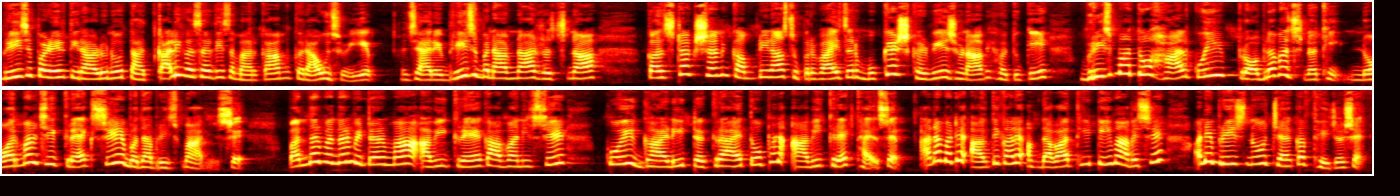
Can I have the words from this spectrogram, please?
બ્રિજ પડેલ તિરાડોનું તાત્કાલિક અસરથી સમારકામ કરાવવું જોઈએ. જ્યારે બ્રિજ બનાવનાર રચના કન્સ્ટ્રક્શન કંપનીના સુપરવાઇઝર મુકેશ ગઢવીએ જણાવ્યું હતું કે, બ્રિજમાં તો હાલ કોઈ પ્રોબ્લેમ જ નથી. નોર્મલ જે ક્રેક છે એ બધા બ્રિજમાં આવી છે. પંદર પંદર મીટરમાં આવી ક્રેક આવવાની છે. કોઈ ગાડી ટકરાય તો પણ આવી ક્રેક થાય છે. આના માટે આવતીકાલે અમદાવાદથી ટીમ આવે છે અને બ્રિજનું ચેકઅપ થઈ જશે.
